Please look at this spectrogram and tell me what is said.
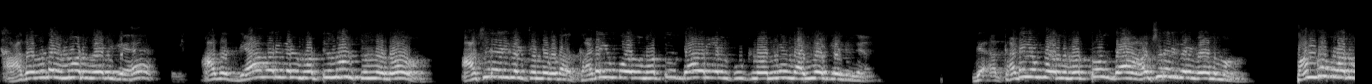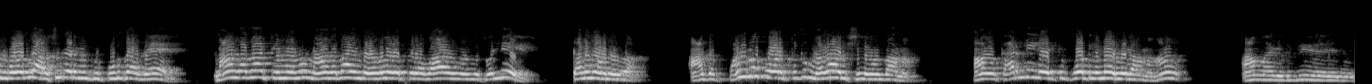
அதை விட இன்னொரு வேடிக்கை. அது தேவர்கள் மட்டும்தான் தின்னணும். அசுரர்கள் தின்னக்கூடாது. கடையும் போது மட்டும் தேவர்கள் கூட்டினானுங்க இந்த ஐயா கேளுங்க. கடையும் போது மட்டும் தே- அசுரர்கள் வேணுமா? பங்கு போடும் போது அசுரர்களுக்கு கொடுக்காதே. நாங்க தான் தின்னணும். நாங்க தான் இந்த உலகத்துல வாழணும்னு சொல்லி கடுவானுங்களாம் அதை பண்ண போறதுக்கு மகாவிஷ்ணு வந்தானா அவன் கரண்டியில எடுத்து போட்டுக்கிட்டே இருக்கிறானா அவன் இது-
